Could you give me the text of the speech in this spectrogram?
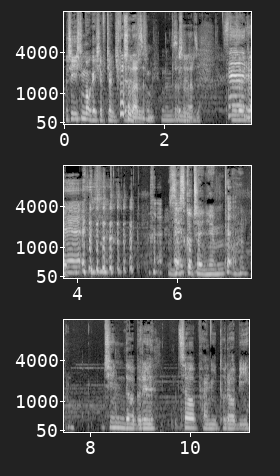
Znaczy, jeśli mogę się wciąć w Proszę ten- bardzo. w Proszę bardzo. Tere. Z zaskoczeniem. Dzień dobry. Co pani tu robi?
